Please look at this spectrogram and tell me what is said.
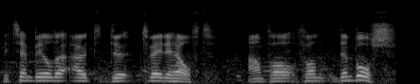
Dit zijn beelden uit de tweede helft. Aanval van Den Bosch.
